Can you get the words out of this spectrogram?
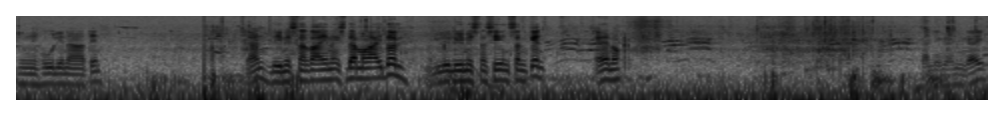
Yung huli natin. Yan, linis na tayo ng isda mga idol. Naglilinis na si Insan Kent. Ayan oh. Talingan guys.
